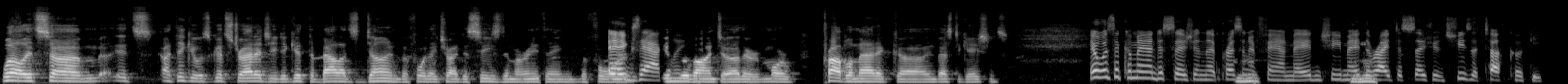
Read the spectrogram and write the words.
Well, it's um, it's. I think it was good strategy to get the ballots done before they tried to seize them or anything before Exactly. move on to other more problematic uh, investigations. It was a command decision that President Mm-hmm. Fann made, and she made the Mhm. right decision. She's a tough cookie.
